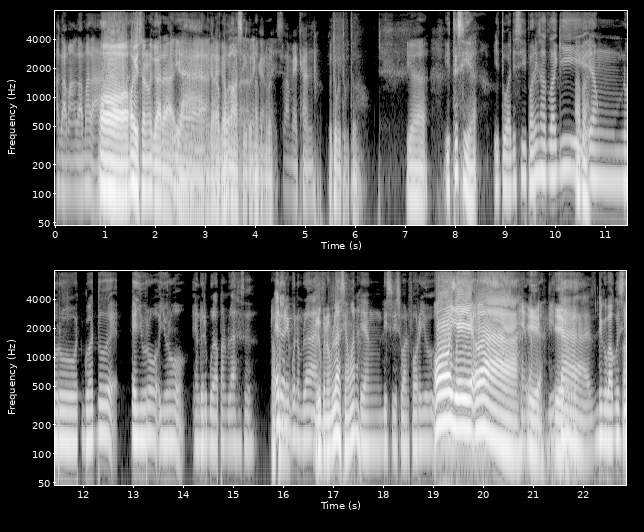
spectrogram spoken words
agama-agama lah. Oh, oh Islam negara. Iya, ya, negara agama sih benar-benar. Islam ya kan. Betul betul betul. Ya, itu sih ya. Itu aja sih paling satu lagi Apa? yang menurut gua tuh eh Euro Euro yang 2018 tuh. Eh 2016. 2016 yang mana? Yang This Is One For You. Oh iya iya wah Yang iya David Guetta. Juga bagus sih.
